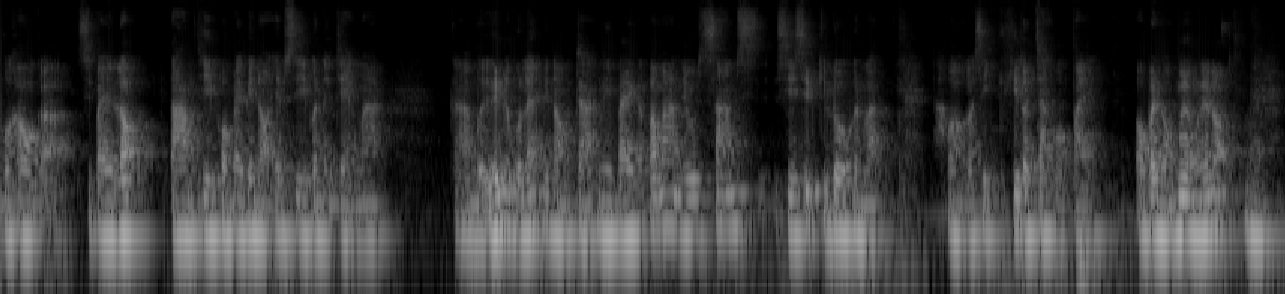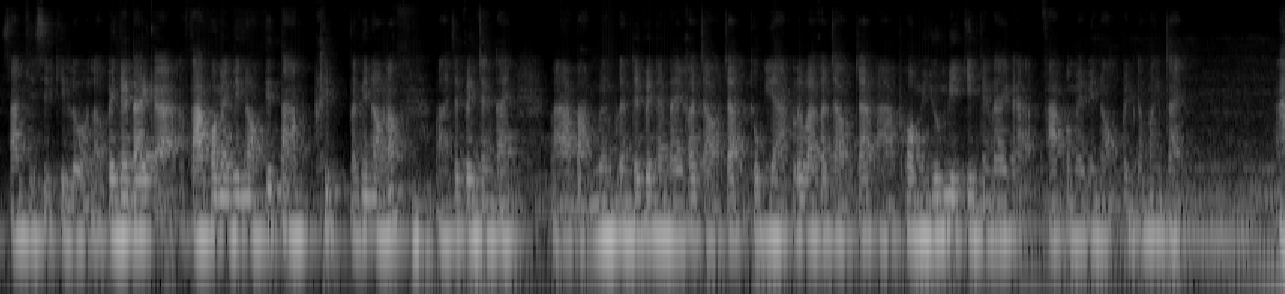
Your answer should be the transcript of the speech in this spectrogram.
พวกเขาก็สิไปเลาะตามที่ผมไปพี่น้อง FC เพิ่นได้แจ้งมาก็มืออื่นกับพุ่นแหละพี่น้องจากนี้ไปก็ประมาณอยู่3 40กิโลเพิ่นว่าเขาก็สิขี่รถจักรออกไป ออกไปนอกเมืองหมดเลยเนาะแม่นสามสี่สิบกิโลแล้วเป็นจังใดก็ฝากพ่อแม่พี่น้องติดตามคลิปนะพี่น้องเนาะว่าจะเป็นจังใดว่าบ้านเมืองเพิ่นจะเป็นจังใดเขาเจ้าจะทุกอย่างหรือว่าเขาเจ้าจะอ่าพอมีอยุมีกินจังใดก็ฝากพ่อแม่พี่น้องเป็นกำลังใจอะ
